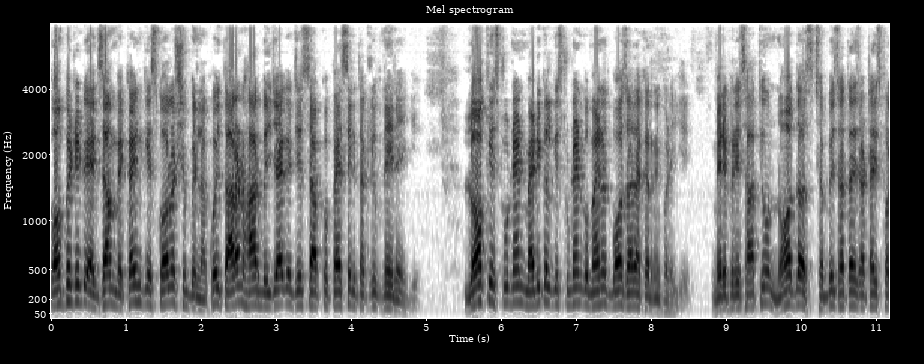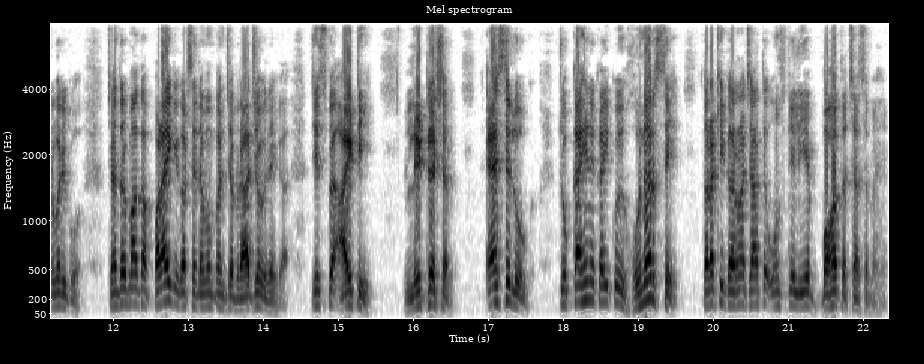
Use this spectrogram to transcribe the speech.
कॉम्पिटेटिव एग्ज़ाम में कहीं इनकी स्कॉलरशिप मिलना, कोई तारण हार मिल जाएगा जिससे आपको पैसे की तकलीफ़ नहीं रहेगी। लॉ के स्टूडेंट मेडिकल के स्टूडेंट को मेहनत बहुत ज़्यादा करनी पड़ेगी। मेरे प्रिय साथियों, नौ दस, छब्बीस, सत्ताईस, अट्ठाईस फरवरी को चंद्रमा का पढ़ाई के घर से नवम पंचम राज्य रहेगा जिसपे आईटी लिटरेचर ऐसे लोग जो कहीं ना कहीं कोई हुनर से तरक्की करना चाहते हैं उसके लिए बहुत अच्छा समय है।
